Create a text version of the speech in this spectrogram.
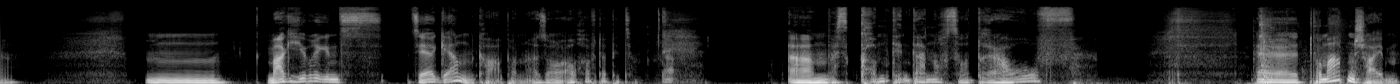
ja. Mm, mag ich übrigens sehr gern Kapern, also auch auf der Pizza. Ja. Ähm, was kommt denn da noch so drauf? Äh, Tomatenscheiben.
